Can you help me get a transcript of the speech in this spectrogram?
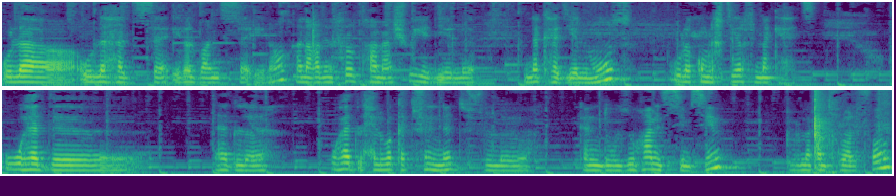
ولا ولا هاد السائلة الفاني السائلة. أنا غادي نخلطها مع شوية ديال النكهة ديال الموز ولكم الاختيار في النكهات. وهاد هاد وهاد الحلوة كتفند في كندوزوها من السمسم قبل ما كندخلوها للفرن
